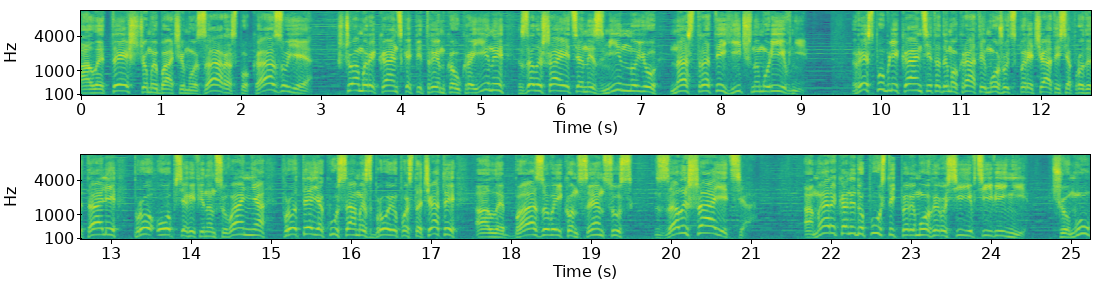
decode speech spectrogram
Але те, що ми бачимо зараз, показує, що американська підтримка України залишається незмінною на стратегічному рівні. Республіканці та демократи можуть сперечатися про деталі, про обсяги фінансування, про те, яку саме зброю постачати, але базовий консенсус залишається. Америка не допустить перемоги Росії в цій війні. Чому?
